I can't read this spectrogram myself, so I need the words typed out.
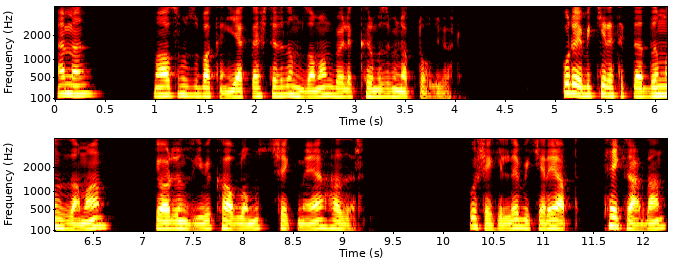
Hemen mouse'umuzu bakın yaklaştırdığım zaman böyle kırmızı bir nokta oluyor. Buraya bir kere tıkladığımız zaman gördüğünüz gibi kablomuz çekmeye hazır. Bu şekilde bir kere yaptık. Tekrardan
